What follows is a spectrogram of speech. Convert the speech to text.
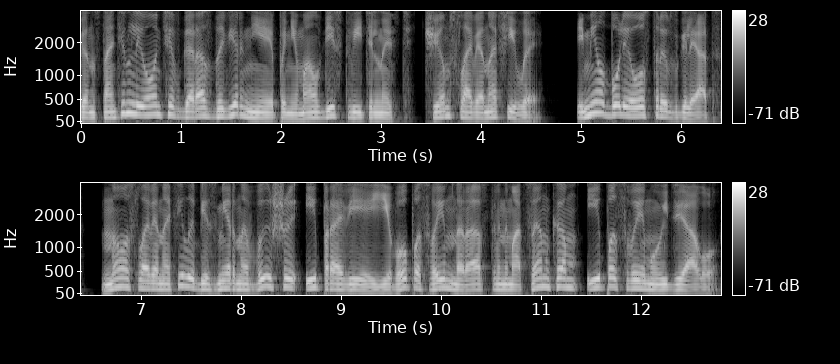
Константин Леонтьев гораздо вернее понимал действительность, чем славянофилы – имел более острый взгляд, но славянофилы безмерно выше и правее его по своим нравственным оценкам и по своему идеалу.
